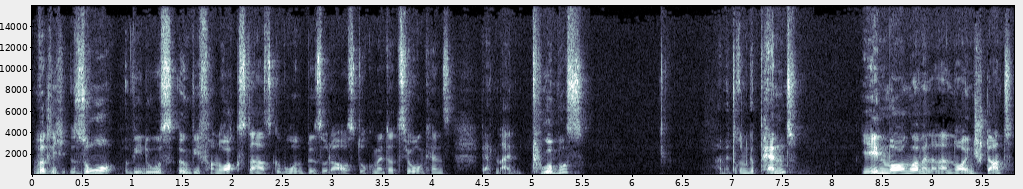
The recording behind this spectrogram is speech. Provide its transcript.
Wirklich so, wie du es irgendwie von Rockstars gewohnt bist oder aus Dokumentation kennst. Wir hatten einen Tourbus, haben wir drin gepennt. Jeden Morgen waren wir in einer neuen Stadt,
